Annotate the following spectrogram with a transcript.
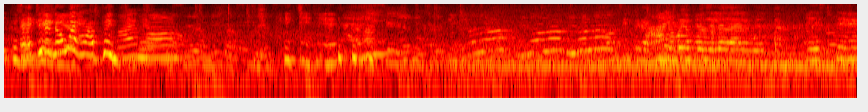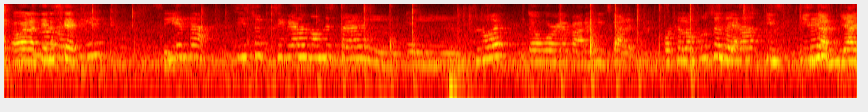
Because I didn't know what happened. Hi, mom. Ay, no voy a poderle dar vuelta. Este, Ahora tienes que- Sí. Mierda, ¿sí, su- sí vieron dónde está el, el fluid? Don't worry about it, he's got it. Porque lo puse de lado. He's, he's Sí. Ya, ya,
